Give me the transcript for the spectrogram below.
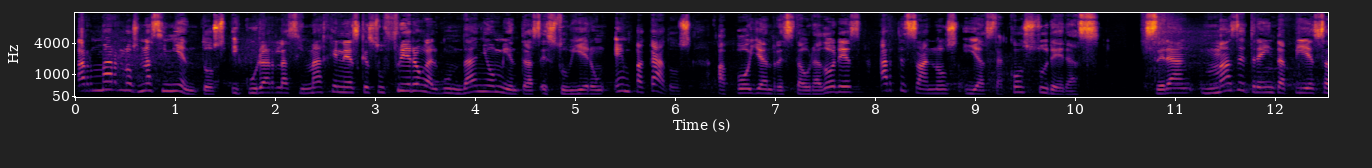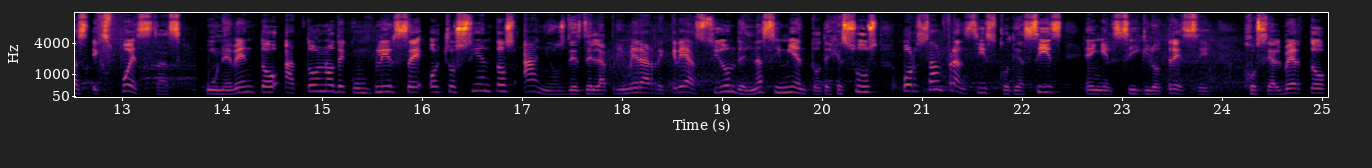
armar los nacimientos y curar las imágenes que sufrieron algún daño mientras estuvieron empacados, apoyan restauradores, artesanos y hasta costureras. Serán más de 30 piezas expuestas, un evento a tono de cumplirse 800 años desde la primera recreación del nacimiento de Jesús por San Francisco de Asís en el siglo XIII. José Alberto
